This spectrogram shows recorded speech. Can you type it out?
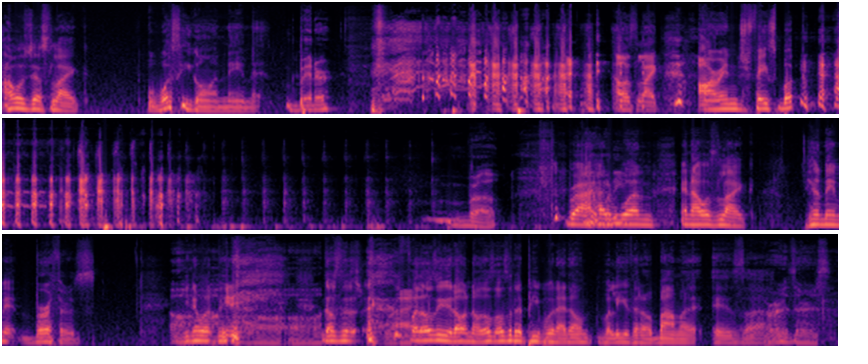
I was just like, what's he gonna name it? Bitter. I was like, Orange Facebook. Bro. Bro, I what had you- one, and I was like, he'll name it Birthers. you know what? those are right. for those of you who don't know, those, those are the people that don't believe that Obama is. Uh, Brothers.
